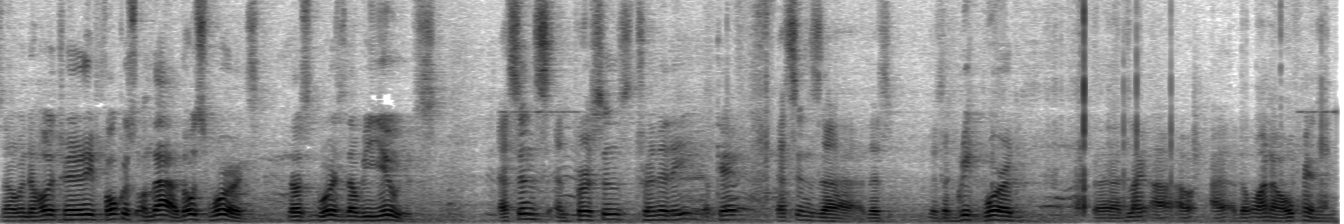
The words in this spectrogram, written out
so in the Holy Trinity, focus on that. Those words, those words that we use essence and persons, Trinity. Okay, essence. Uh, there's there's a Greek word. Uh, like I, I, I don't want to open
